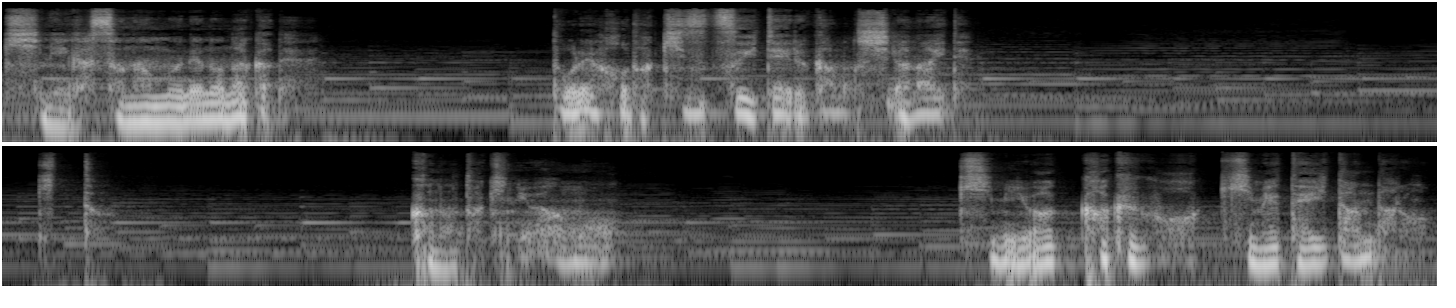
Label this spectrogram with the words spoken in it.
君がその胸の中で、どれほど傷ついているかも知らないで。きっと、この時にはもう、君は覚悟を決めていたんだろう。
